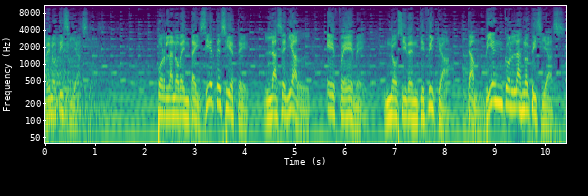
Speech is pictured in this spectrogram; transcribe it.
de noticias. Por la 977, la señal FM nos identifica también con las noticias.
